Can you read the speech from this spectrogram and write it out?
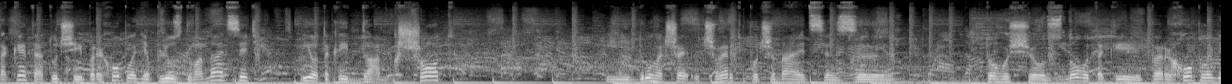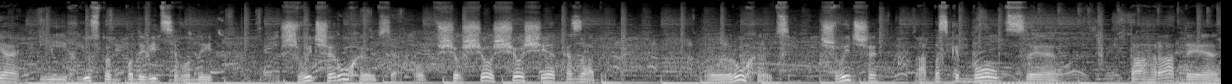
ракета. А тут ще й перехоплення, плюс 12. І отакий данкшот. І друга чверть починається з того, що знову таки перехоплення, і Х'юстон, подивіться, вони швидше рухаються. От що, що, що ще казати? Е, Рухаються швидше. А баскетбол це та гра, де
